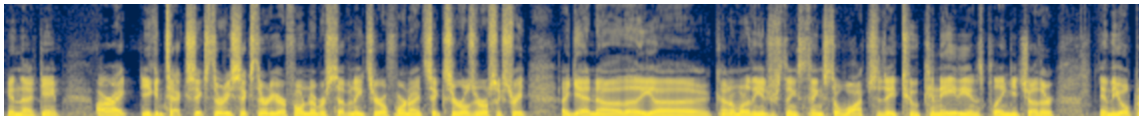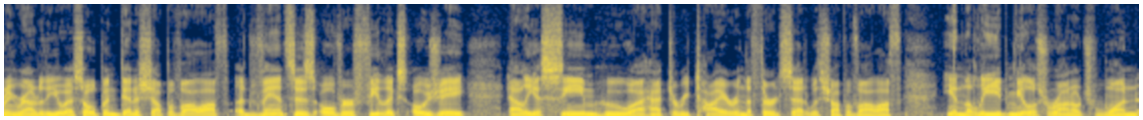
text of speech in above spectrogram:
in that game. All right, you can text 630 630. Our phone number 780 496 0063. Again, uh, the uh, kind of one of the interesting things to watch today two Canadians playing each other in the opening round of the U.S. Open. Denis Shapovalov advances over Felix Auger Aliassime, who uh, had to retire in the third set with Shapovalov in the lead. Milos Raonic won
